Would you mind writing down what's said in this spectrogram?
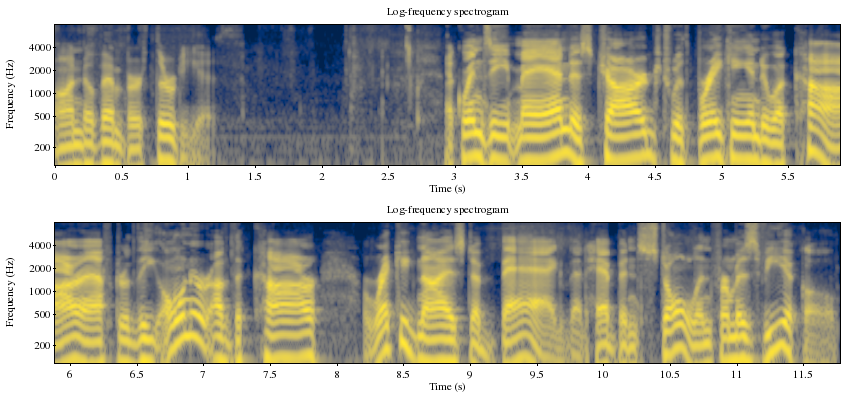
on November 30th. A Quincy man is charged with breaking into a car after the owner of the car recognized a bag that had been stolen from his vehicle.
